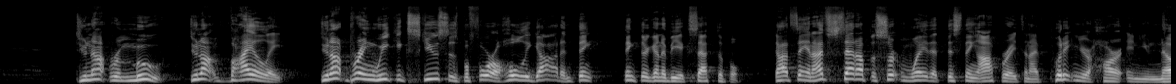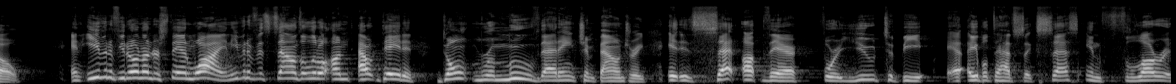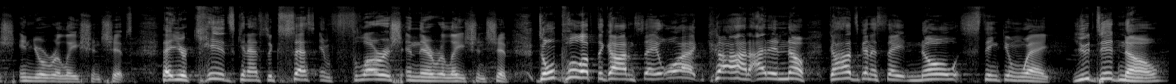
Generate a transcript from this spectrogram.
Do not remove, do not violate, do not bring weak excuses before a holy God and think, think they're gonna be acceptable. God's saying, I've set up a certain way that this thing operates and I've put it in your heart and you know. And even if you don't understand why, and even if it sounds a little outdated, don't remove that ancient boundary. It is set up there for you to be eh, able to have success and flourish in your relationships. That your kids can have success and flourish in their relationship. Don't pull up to God and say, What? God, I didn't know. God's gonna say, No stinking way. You did know,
